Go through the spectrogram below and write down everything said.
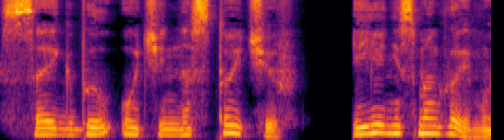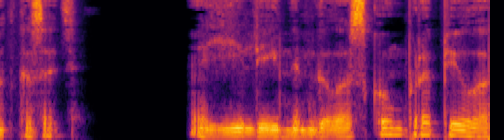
Сайк был очень настойчив, и я не смогла ему отказать. Елейным голоском пропела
